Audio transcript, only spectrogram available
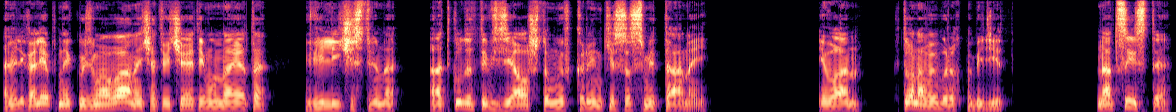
а великолепный Кузьма Иванович отвечает ему на это величественно. «А откуда ты взял, что мы в крынке со сметаной?» «Иван, кто на выборах победит?» «Нацисты!»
